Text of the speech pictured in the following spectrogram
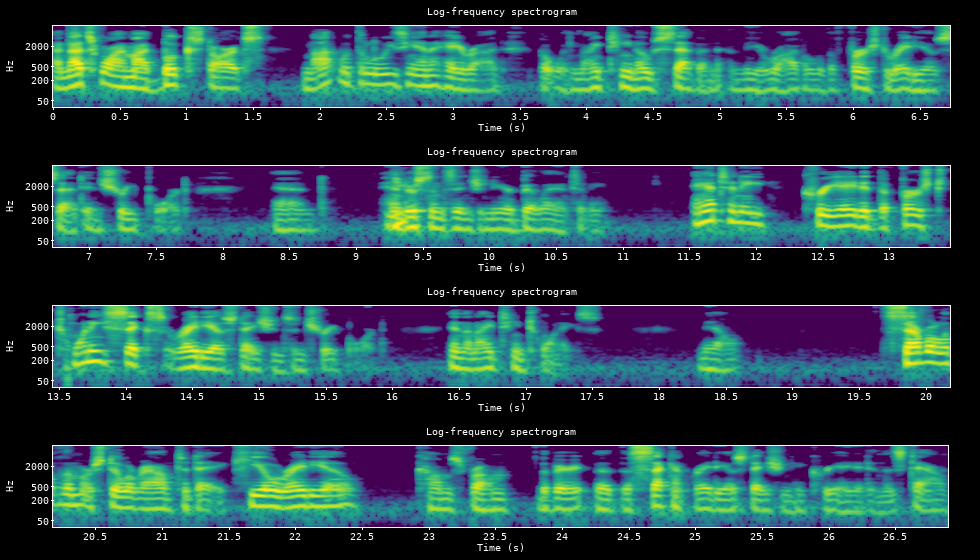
And that's why my book starts not with the Louisiana Hayride, but with 1907 and the arrival of the first radio set in Shreveport and Henderson's engineer, Bill Antony. Antony created the first 26 radio stations in Shreveport in the 1920s. You know, several of them are still around today. Keel Radio, comes from the very the, the second radio station he created in this town.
